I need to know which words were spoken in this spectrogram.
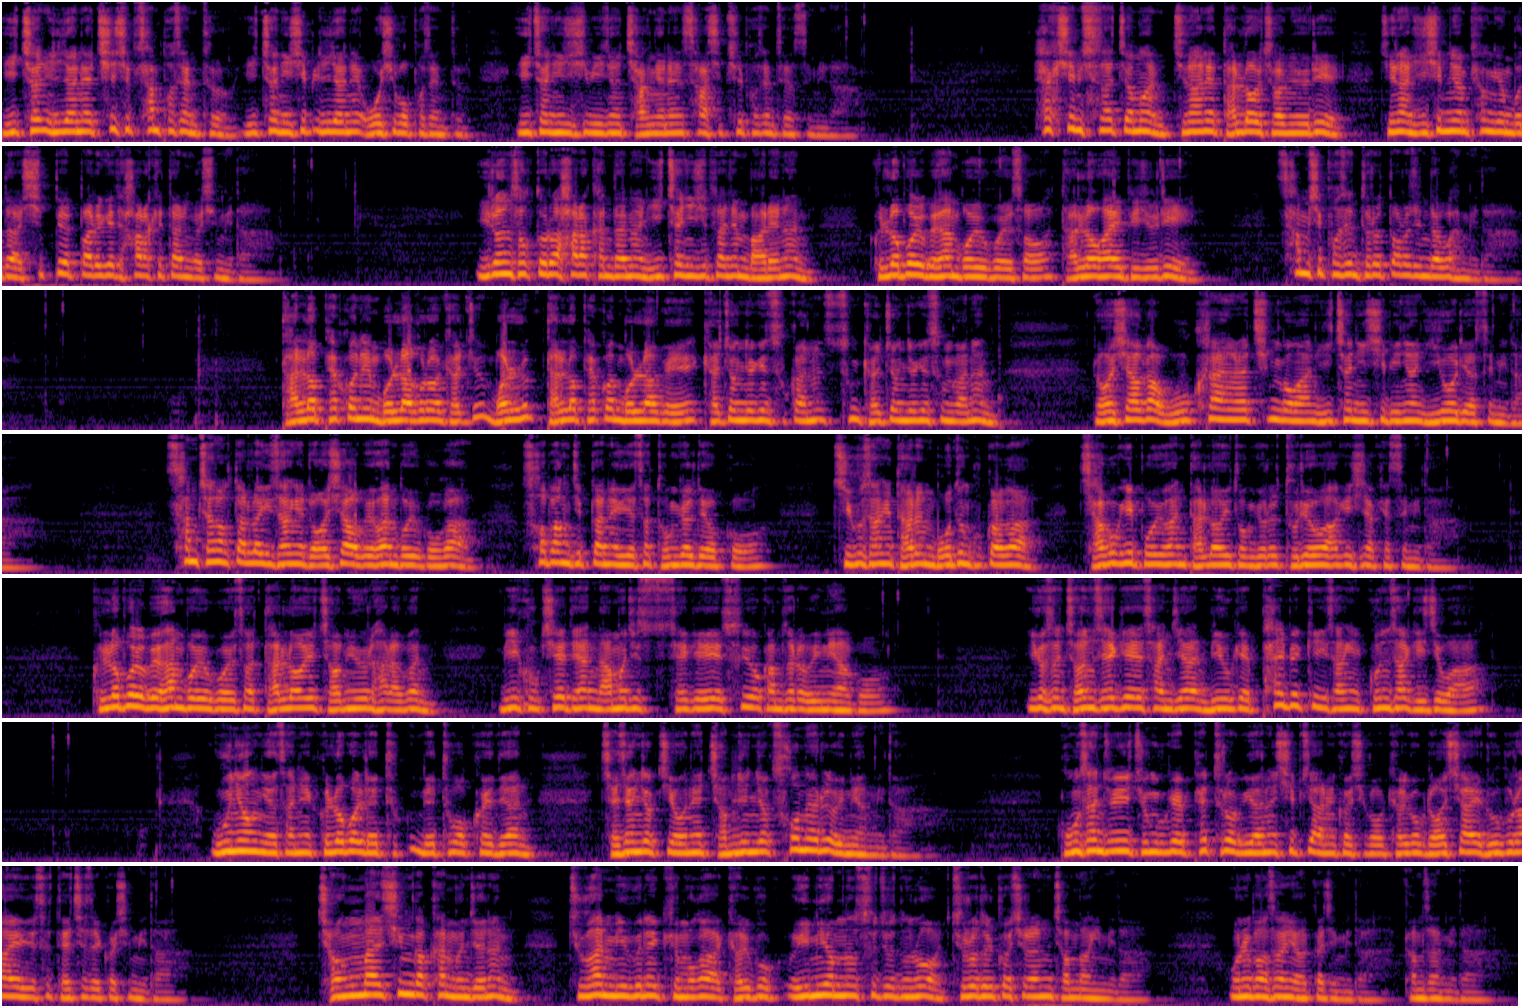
2001년에 73%, 2021년에 55%, 2022년 작년에 47%였습니다. 핵심 시사점은 지난해 달러 점유율이 지난 20년 평균보다 10배 빠르게 하락했다는 것입니다. 이런 속도로 하락한다면 2024년 말에는 글로벌 외환 보유고에서 달러화의 비율이 30%로 떨어진다고 합니다. 달러 패권의 몰락으로 결정, 몰- 달러 패권 몰락의 결정적인 순간은, 순- 결정적인 순간은 러시아가 우크라이나를 침공한 2022년 2월이었습니다. 3천억 달러 이상의 러시아 외환 보유고가 서방 집단에 의해서 동결되었고 지구상의 다른 모든 국가가 자국이 보유한 달러의 동결을 두려워하기 시작했습니다. 글로벌 외환 보유고에서 달러의 점유율 하락은 미 국채에 대한 나머지 세계의 수요 감소를 의미하고 이것은 전 세계에 산지한 미국의 800개 이상의 군사 기지와 운영 예산의 글로벌 네트, 네트 워크에 대한 재정적 지원의 점진적 소멸을 의미합니다. 공산주의 중국의 페트로 위안은 쉽지 않을 것이고 결국 러시아의 루브라에 의해서 대체될 것입니다. 정말 심각한 문제는 주한 미군의 규모가 결국 의미 없는 수준으로 줄어들 것이라는 전망입니다. 오늘 방송은 여기까지입니다. 감사합니다.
